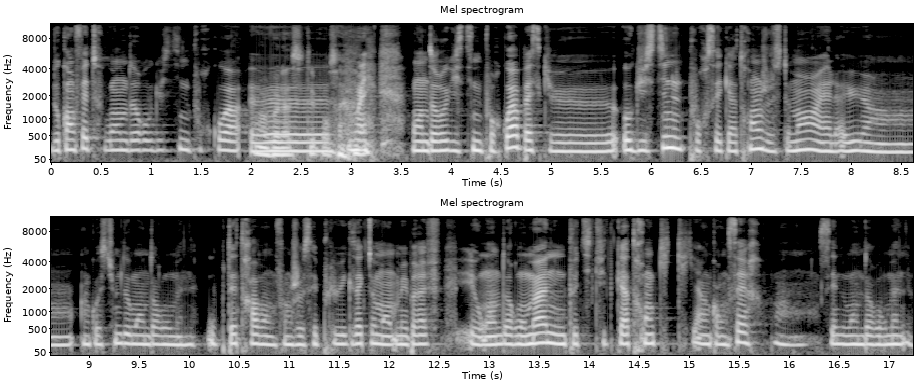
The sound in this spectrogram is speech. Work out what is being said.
Donc en fait, Wonder Augustine, pourquoi Ouais, voilà, c'était pour ça. Ouais, Wonder Augustine, pourquoi? Parce que Augustine, pour ses 4 ans, justement, elle a eu un, un costume de Wonder Woman. Ou peut-être avant, enfin, je sais plus exactement. Mais bref, et Wonder Woman, une petite fille de 4 ans qui, qui a un cancer, enfin, c'est une Wonder Woman.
